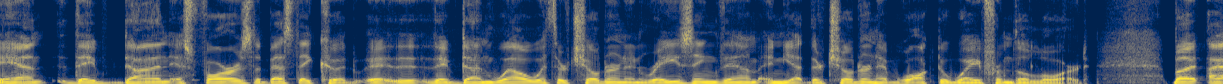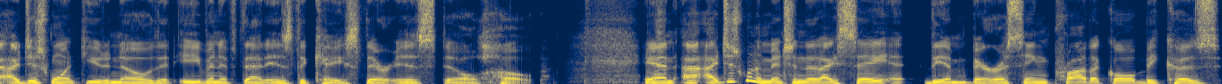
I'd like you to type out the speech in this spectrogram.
and they've done as far as the best they could. Uh, they've done well with their children and raising them, and yet their children have walked away from the Lord. But I, I just want you to know that even if that is the case, there is still hope. And I just want to mention that I say eh, the embarrassing prodigal because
